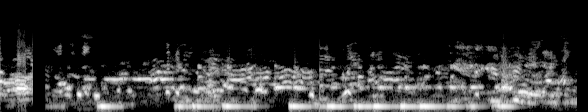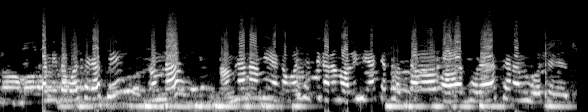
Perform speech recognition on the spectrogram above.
নিতে বসে গেছি। আমরা? আমরা না, আমি একা বসেছি, কারণ অলিভিয়াকে ধরতে আমার বাবা ধরে আছে আর আমি বসে গেছি।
